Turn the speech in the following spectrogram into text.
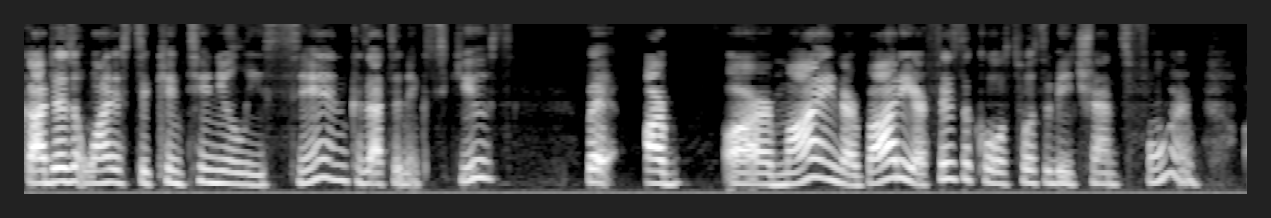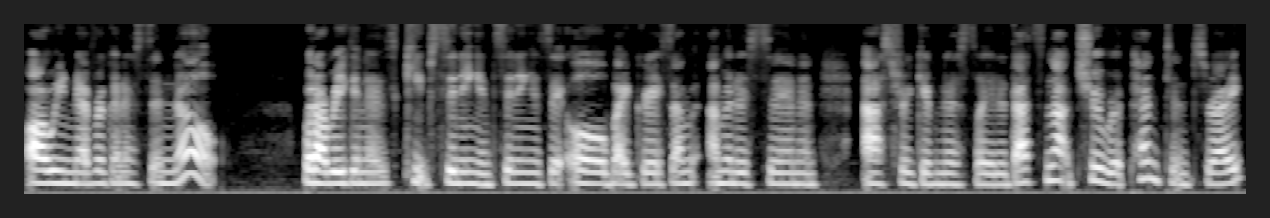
God doesn't want us to continually sin because that's an excuse. But our our mind, our body, our physical is supposed to be transformed. Are we never going to sin? No. But are we going to keep sinning and sinning and say, "Oh, by grace, I'm I'm going to sin and ask forgiveness later"? That's not true repentance, right?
